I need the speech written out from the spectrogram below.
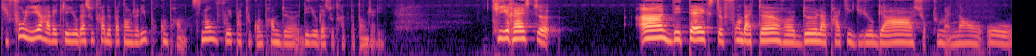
qu'il faut lire avec les Yoga Sutras de Patanjali pour comprendre. Sinon, vous ne pouvez pas tout comprendre des Yoga Sutras de Patanjali. Qui reste un des textes fondateurs de la pratique du yoga, surtout maintenant au,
